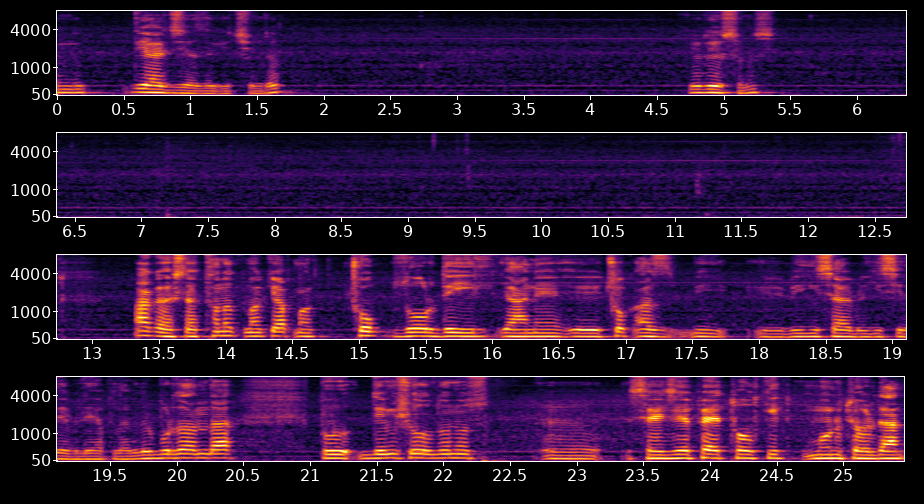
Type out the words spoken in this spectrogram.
Şimdi diğer cihaza geçiyorum. Görüyorsunuz. Arkadaşlar tanıtmak yapmak çok zor değil. Yani e, çok az bir e, bilgisayar bilgisiyle bile yapılabilir. Buradan da bu demiş olduğunuz e, SCP Toolkit monitörden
